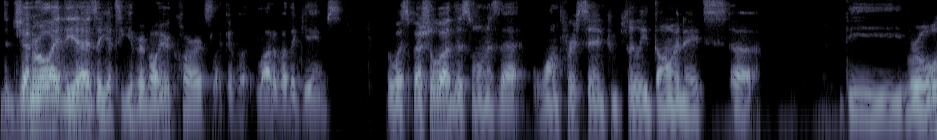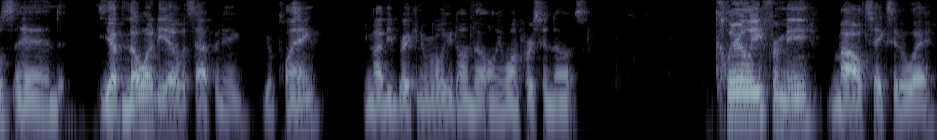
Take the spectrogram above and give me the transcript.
The general idea is that you have to get rid of all your cards, like a lot of other games. But what's special about this one is that one person completely dominates uh, the rules, and you have no idea what's happening. You're playing, you might be breaking a rule, you don't know. Only one person knows. Clearly, for me, Mao takes it away.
